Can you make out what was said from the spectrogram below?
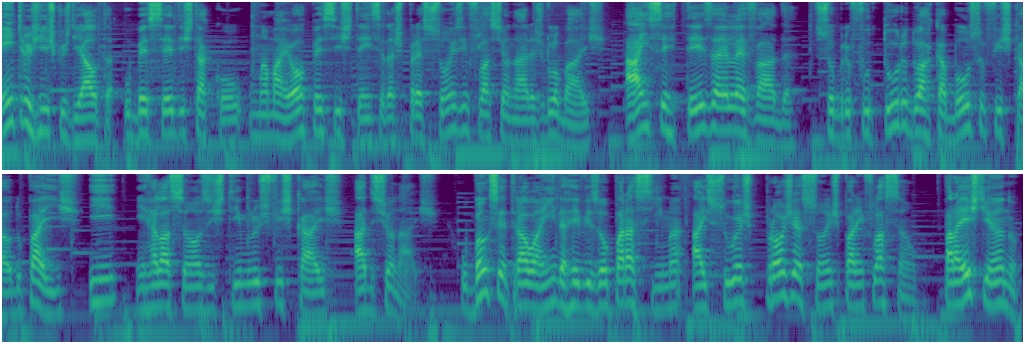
Entre os riscos de alta, o BC destacou uma maior persistência das pressões inflacionárias globais, a incerteza elevada sobre o futuro do arcabouço fiscal do país e em relação aos estímulos fiscais adicionais. O Banco Central ainda revisou para cima as suas projeções para a inflação. Para este ano,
